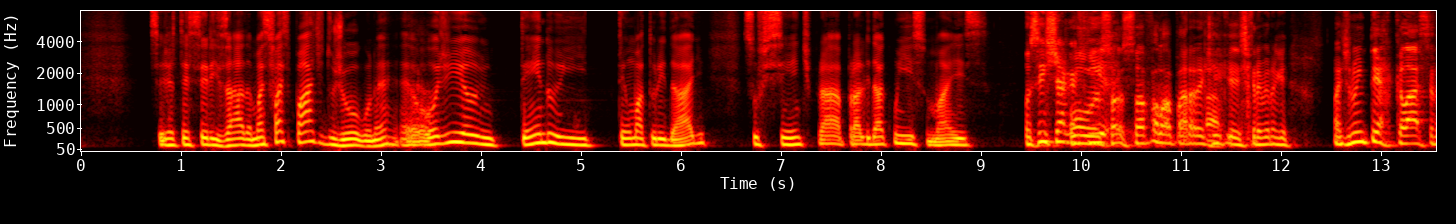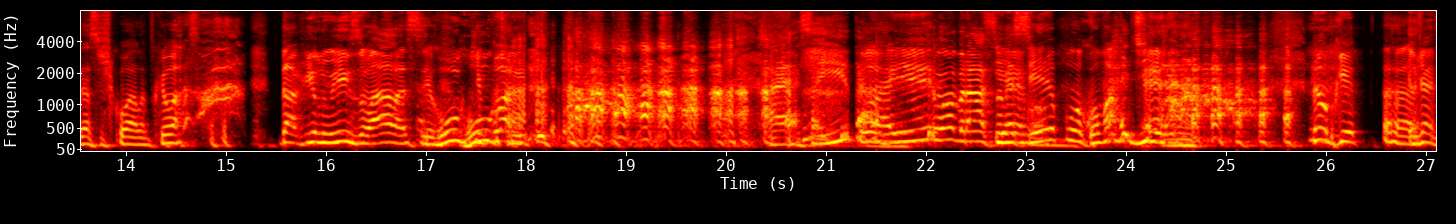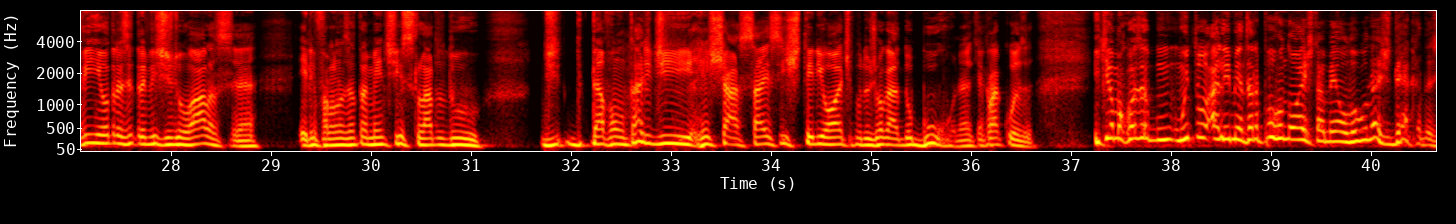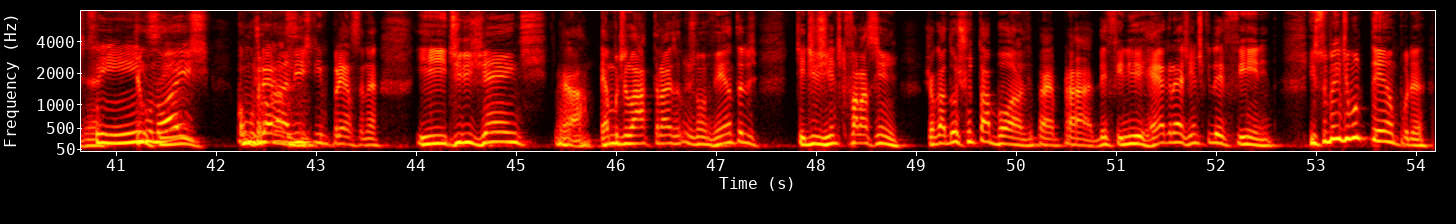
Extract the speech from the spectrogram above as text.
seja terceirizada, mas faz parte do jogo, né? É, Hoje eu entendo e tenho maturidade suficiente pra pra lidar com isso, mas Você enxerga Pô, aqui... só, só falar uma parada aqui que escreveram aqui. Mas no interclasse dessa escola, porque eu acho. Davi Luiz, o Wallace, Hulk, Hulk. Ah, essa aí tá... Pô, aí um abraço, né? Ia irmão? ser, pô, covardia. né? Não, porque eu já vi em outras entrevistas do Wallace, né? Ele falando exatamente esse lado do. de- da vontade de rechaçar esse estereótipo do jogador burro, né? Que é aquela coisa. E que é uma coisa mu- muito alimentada por nós também ao longo das décadas, né? Sim, Digo sim. nós, como Imprensa. jornalista e imprensa, né? E dirigentes. É. Lembro de lá atrás, anos 90, tinha dirigente que fala assim: jogador chuta a bola, pra, pra definir regra é a gente que define. Isso vem de muito tempo, né?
